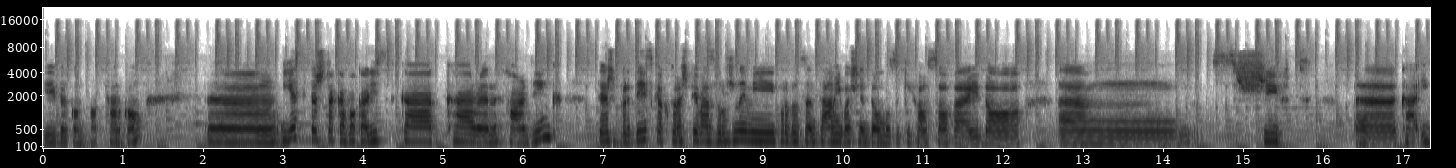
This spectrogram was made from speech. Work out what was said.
jej wielką fanką. Jest też taka wokalistka Karen Harding, też brytyjska, która śpiewa z różnymi producentami właśnie do muzyki houseowej, do Shift e, KY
